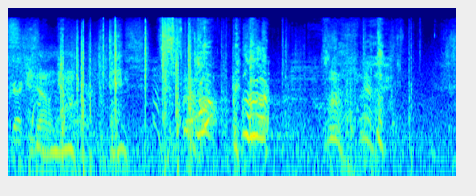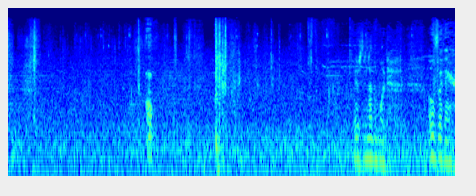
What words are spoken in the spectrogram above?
Cracking down on them hard. There's another one. Over there.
